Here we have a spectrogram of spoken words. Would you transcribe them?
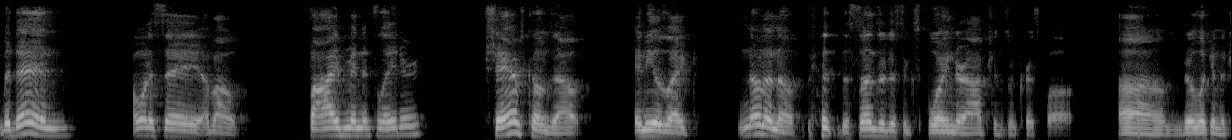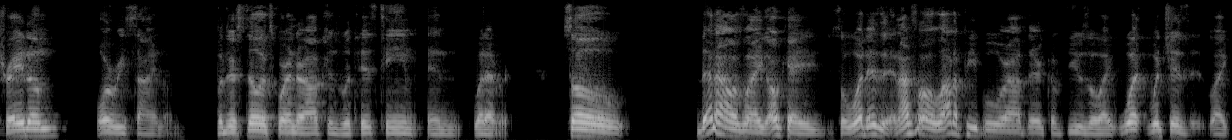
But then I want to say about five minutes later, Shams comes out and he was like, no, no, no. the Suns are just exploring their options with Chris Paul. Um, they're looking to trade him or re-sign him, but they're still exploring their options with his team and whatever. So then I was like, okay, so what is it? And I saw a lot of people were out there confused, like, what, which is it? Like,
